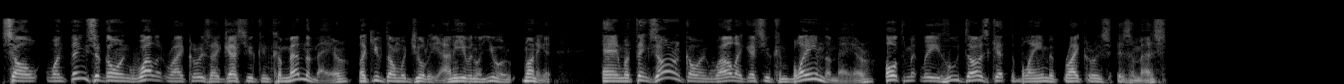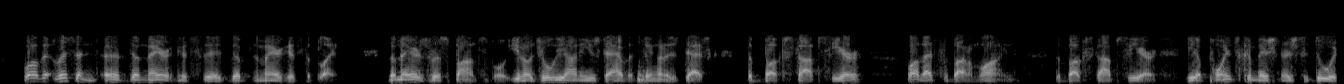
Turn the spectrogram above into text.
So when things are going well at Rikers, I guess you can commend the mayor, like you've done with Giuliani, even though you were running it. And when things aren't going well, I guess you can blame the mayor. Ultimately, who does get the blame if Rikers is a mess? Well, the, listen, uh, the mayor gets the, the the mayor gets the blame. The mayor's responsible. You know, Giuliani used to have a thing on his desk. The buck stops here. Well, that's the bottom line. The buck stops here. He appoints commissioners to do a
